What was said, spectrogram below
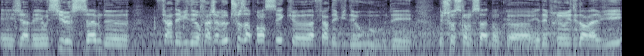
et j'avais aussi le seum de faire des vidéos. Enfin, j'avais autre chose à penser qu'à faire des vidéos ou des, choses comme ça. Donc, euh, il y a des priorités dans la vie.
